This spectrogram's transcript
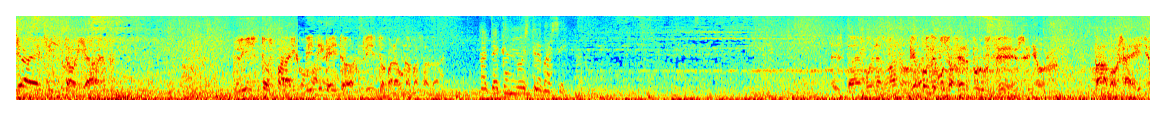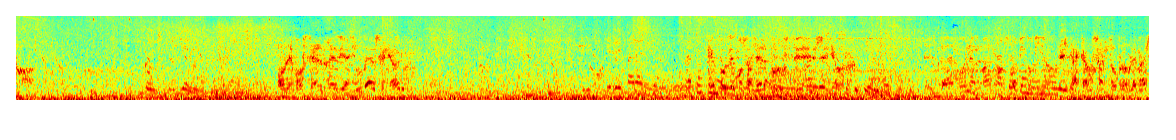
Ya es historia. Listos para el combate. Vindicator, listo para una pasada. Atacan nuestra base. Está en buenas manos. ¿Qué podemos hacer por usted, señor? Vamos a ello. Construyendo. ¿Podemos serle de ayuda, señor? ¿Qué podemos hacer por usted, señor? Está en buenas manos, Atacan una ¿Está causando problemas?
